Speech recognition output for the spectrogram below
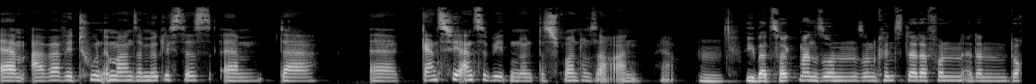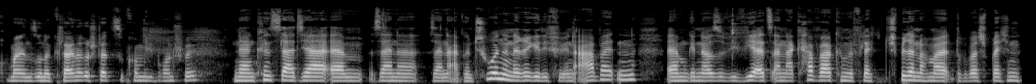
Ähm, aber wir tun immer unser Möglichstes, ähm, da äh, ganz viel anzubieten und das spornt uns auch an. Ja. Hm. Wie überzeugt man so einen, so einen Künstler davon, äh, dann doch mal in so eine kleinere Stadt zu kommen wie Braunschweig? Na, ein Künstler hat ja ähm, seine, seine Agenturen in der Regel, die für ihn arbeiten. Ähm, genauso wie wir als Undercover, können wir vielleicht später nochmal drüber sprechen,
